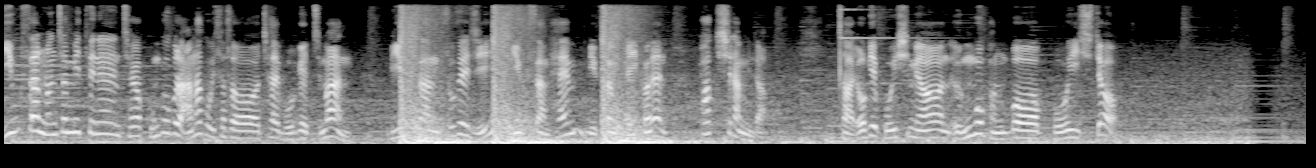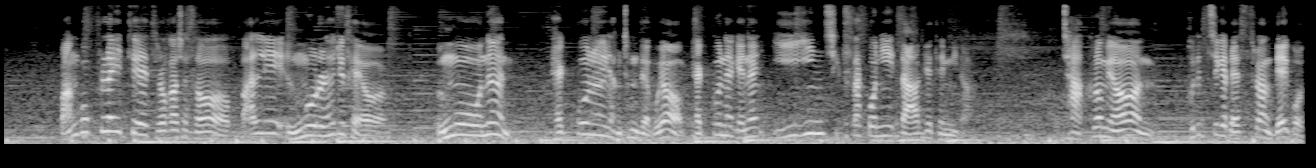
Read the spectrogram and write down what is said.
미국산 런천 미트는 제가 공급을 안 하고 있어서 잘 모르겠지만 미국산 소세지, 미국산 햄, 미국산 베이컨은 확실합니다. 자, 여기 보이시면 응모 방법 보이시죠? 망고 플레이트에 들어가셔서 빨리 응모를 해주세요. 응모는 100분을 당첨되고요. 100분에게는 2인 식사권이 나게 됩니다. 자, 그러면 부대찌개 레스토랑 4곳,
